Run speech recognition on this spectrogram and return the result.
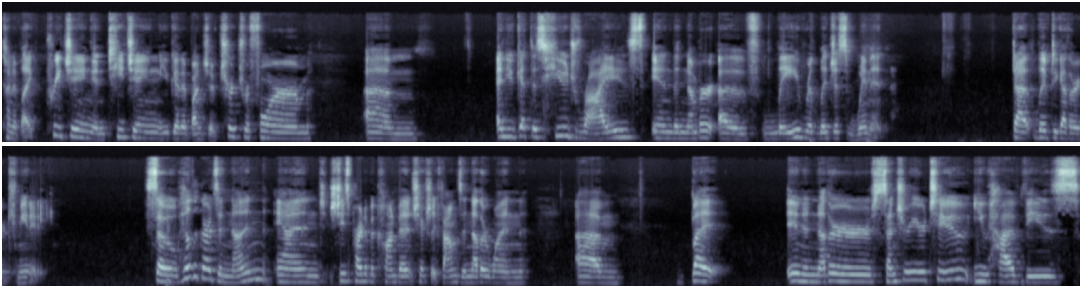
kind of like preaching and teaching. You get a bunch of church reform. Um, and you get this huge rise in the number of lay religious women that live together in community. So Hildegard's a nun and she's part of a convent. She actually founds another one. Um, but in another century or two, you have these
